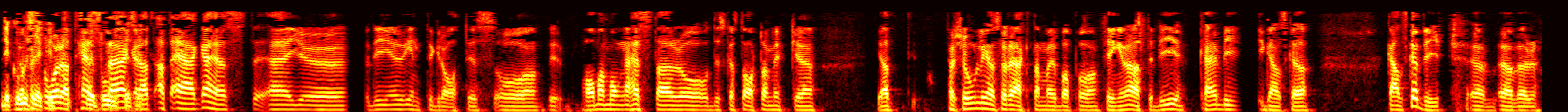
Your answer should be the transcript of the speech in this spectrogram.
det kommer jag förstår att hästägare, att, att äga häst är ju, det är ju inte gratis och har man många hästar och det ska starta mycket, ja, personligen så räknar man ju bara på fingrarna att det blir, kan ju bli ganska, ganska dyrt över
